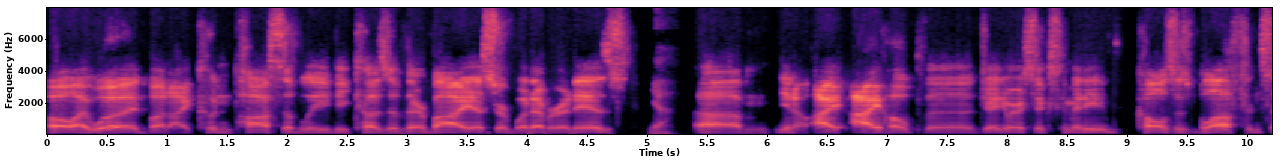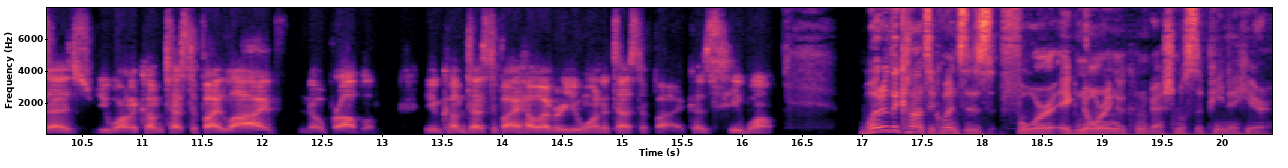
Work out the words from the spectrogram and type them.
oh, I would, but I couldn't possibly because of their bias or whatever it is. Yeah. Um, you know, I, I hope the January 6th committee calls his bluff and says, you want to come testify live? No problem you can come testify however you want to testify because he won't. What are the consequences for ignoring a congressional subpoena here?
